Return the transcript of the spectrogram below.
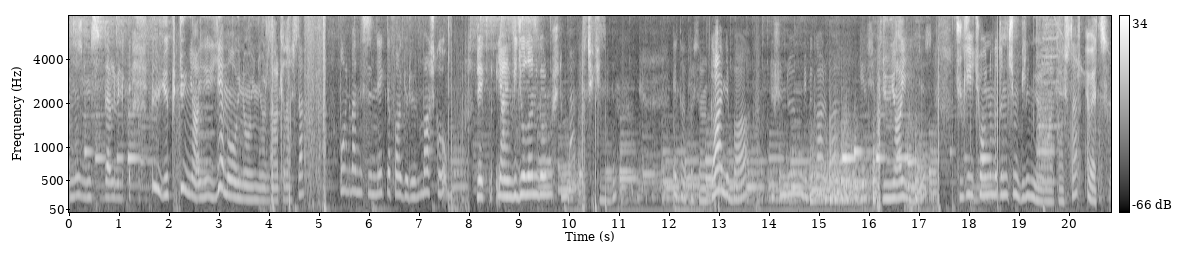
geldiniz. Bugün sizlerle birlikte büyüyüp dünyayı yeme oyunu oynuyoruz arkadaşlar. Bu oyunu ben de sizinle ilk defa görüyorum. Başka yani videolarını görmüştüm ben de çekin dedim. Evet arkadaşlar galiba düşündüğüm gibi galiba gelişim dünyayı yiyeceğiz. Çünkü hiç oynamadığım için bilmiyorum arkadaşlar. Evet.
